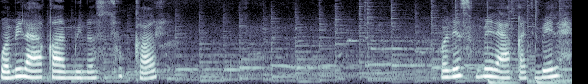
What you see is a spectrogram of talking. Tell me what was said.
وملعقة من السكر ونصف ملعقة ملح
